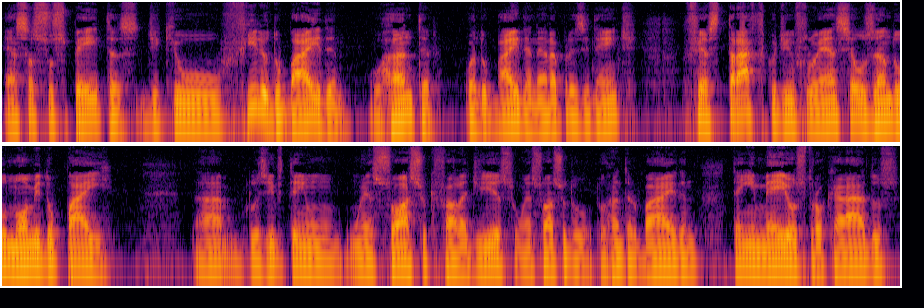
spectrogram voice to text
essas suspeitas de que o filho do Biden, o Hunter, quando Biden era presidente, fez tráfico de influência usando o nome do pai. Tá? Inclusive tem um, um ex-sócio que fala disso, um ex-sócio do, do Hunter Biden, tem e-mails trocados,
